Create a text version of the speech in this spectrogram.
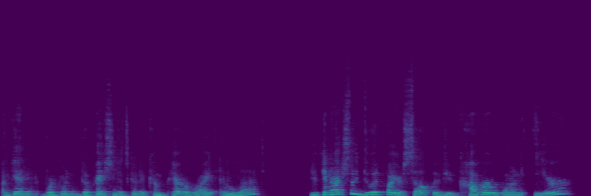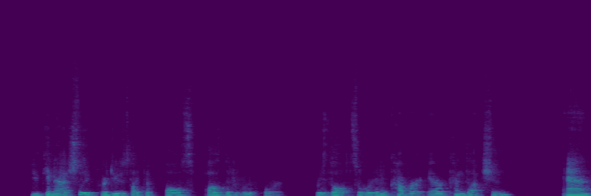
again, we're going, the patient is going to compare right and left. You can actually do it by yourself. If you cover one ear, you can actually produce like a false positive report result. So we're going to cover air conduction. And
